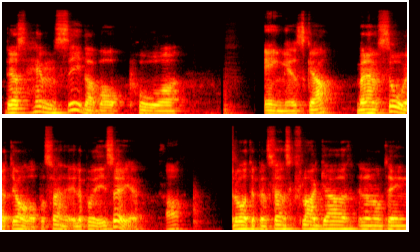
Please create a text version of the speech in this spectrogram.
Deras hemsida var på engelska. Men den såg att jag var på, Sven- eller på, i Sverige. Ja. Det var typ en svensk flagga eller någonting.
